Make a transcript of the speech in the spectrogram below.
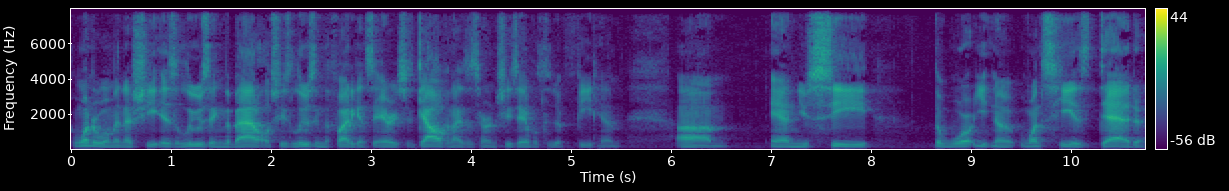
Wonder Woman as she is losing the battle. She's losing the fight against Ares. It galvanizes her, and she's able to defeat him. Um, and you see the war. You know, once he is dead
